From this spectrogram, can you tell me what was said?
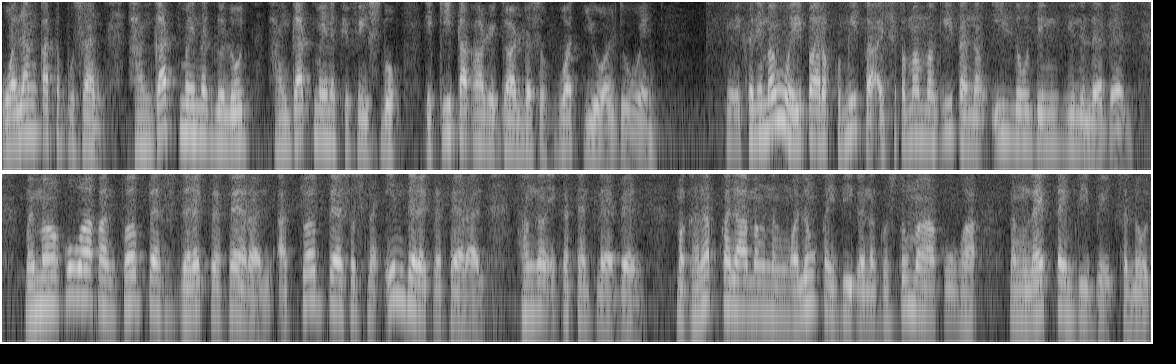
walang katapusan. Hanggat may naglo-load, hanggat may nag-Facebook, kikita ka regardless of what you are doing. Yung ikalimang way para kumita ay sa pamamagitan ng e-loading unilevel. May makukuha kang 12 pesos direct referral at 12 pesos na indirect referral hanggang ika-10th level. Maghanap ka lamang ng walong kaibigan na gustong makakuha ng lifetime rebate sa load.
